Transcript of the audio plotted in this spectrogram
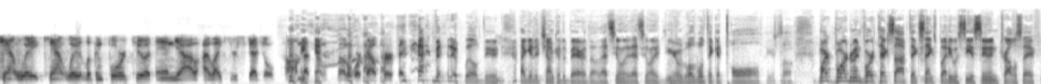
Can't wait, can't wait. Looking forward to it. And yeah, I, I like your schedule, Tom. That, will that'll work out perfect. I bet it will, dude. I get a chunk of the bear though. That's the only. That's the only. You know, we'll, we'll take a toll. So, Mark Boardman, Vortex Optics. Thanks, buddy. We'll see you soon. Travel safe.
